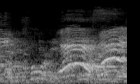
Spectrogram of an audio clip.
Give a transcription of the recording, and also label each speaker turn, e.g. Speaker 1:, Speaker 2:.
Speaker 1: Yes. yes.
